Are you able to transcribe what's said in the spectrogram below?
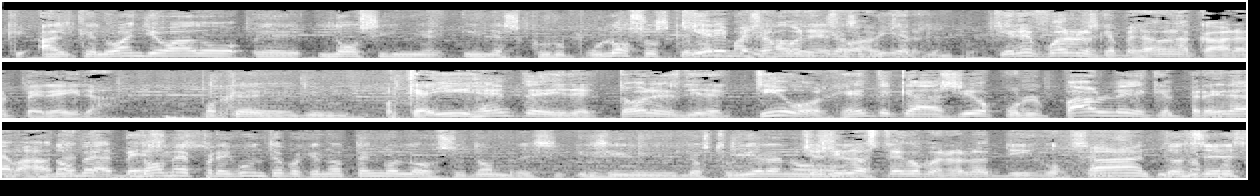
que- al que lo han llevado eh, los in- inescrupulosos que ¿Quién lo han manejado desde eso, hace mucho Javier? tiempo. ¿Quiénes fueron los que empezaron a acabar al Pereira? ¿Por qué, Jimmy? Porque hay gente, directores, directivos, gente que ha sido culpable de que el Pereira haya bajado No me, tantas veces. no me pregunte porque no tengo los nombres y si los tuviera no... Yo sí los tengo, pero no los digo. Ah, entonces.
